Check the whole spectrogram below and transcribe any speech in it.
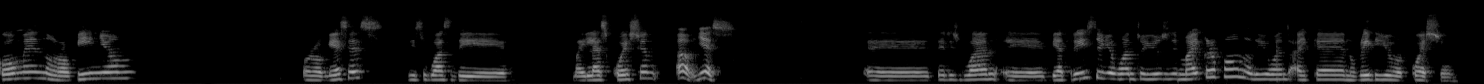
comment or opinion or guesses, this was the my last question. Oh, yes. Uh, there is one. Uh, Beatriz, do you want to use the microphone or do you want I can read your question?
